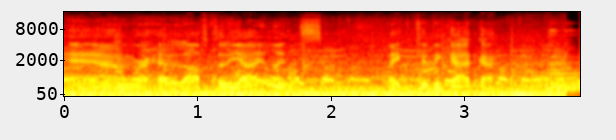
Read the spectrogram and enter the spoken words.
and we're headed off to the islands, Lake Titicaca.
